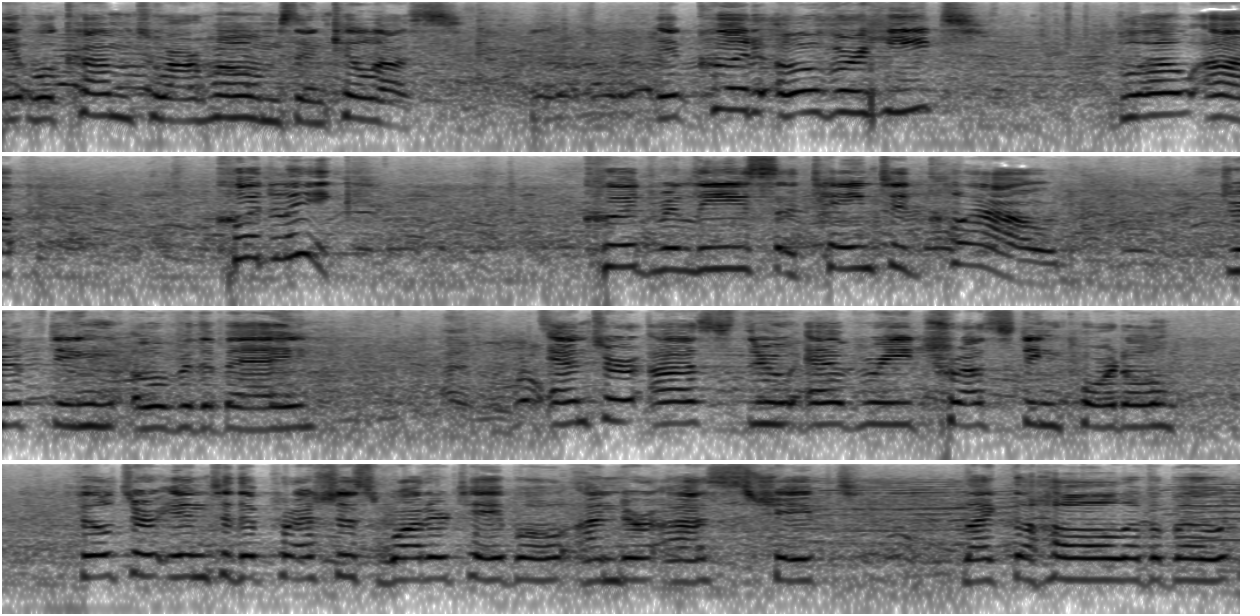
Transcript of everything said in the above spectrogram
it will come to our homes and kill us. It could overheat, blow up, could leak, could release a tainted cloud drifting over the bay, enter us through every trusting portal, filter into the precious water table under us shaped like the hull of a boat,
